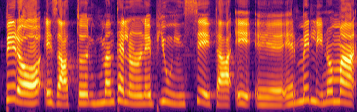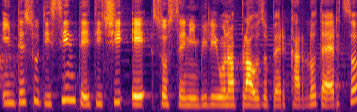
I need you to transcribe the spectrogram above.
però esatto, il mantello non è più in seta e eh, ermellino ma in tessuti sintetici e sostenibili, un applauso per Carlo III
